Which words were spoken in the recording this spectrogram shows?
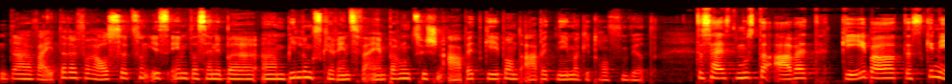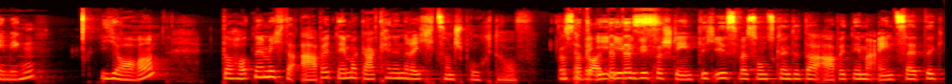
eine weitere Voraussetzung ist eben, dass eine ähm, Bildungskarenzvereinbarung zwischen Arbeitgeber und Arbeitnehmer getroffen wird. Das heißt, muss der Arbeitgeber das genehmigen? Ja, da hat nämlich der Arbeitnehmer gar keinen Rechtsanspruch drauf. Was aber eh irgendwie das? verständlich ist, weil sonst könnte der Arbeitnehmer einseitig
